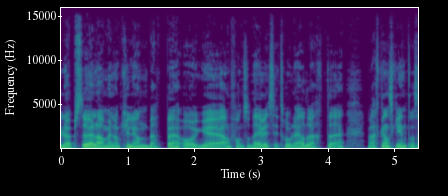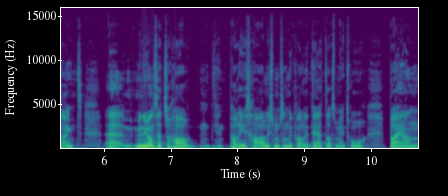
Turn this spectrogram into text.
løpsdueller mellom Kylian Berpe og eh, Alfonso Davies. Jeg tror det hadde vært, eh, vært ganske interessant. Eh, men uansett så har Paris har liksom sånne kvaliteter som jeg tror Bayern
